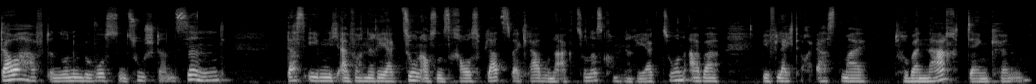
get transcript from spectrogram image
dauerhaft in so einem bewussten Zustand sind, dass eben nicht einfach eine Reaktion aus uns rausplatzt, weil klar, wo eine Aktion ist, kommt eine Reaktion, aber wir vielleicht auch erstmal drüber nachdenken,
